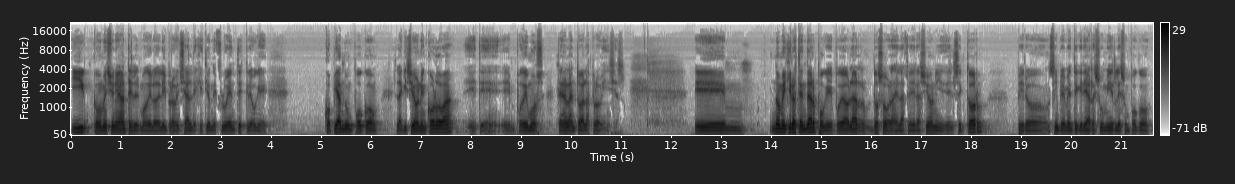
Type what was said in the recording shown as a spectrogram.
Y como mencioné antes, el modelo de ley provincial de gestión de fluentes, creo que copiando un poco la que hicieron en Córdoba, este, eh, podemos tenerla en todas las provincias. Eh, no me quiero extender porque puedo hablar dos horas de la federación y del sector, pero simplemente quería resumirles un poco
